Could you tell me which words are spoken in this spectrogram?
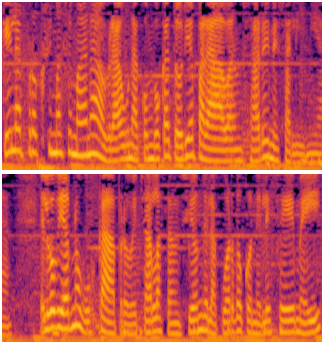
que la próxima semana habrá una convocatoria para avanzar en esa línea. El gobierno busca aprovechar la sanción del acuerdo con el FMI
